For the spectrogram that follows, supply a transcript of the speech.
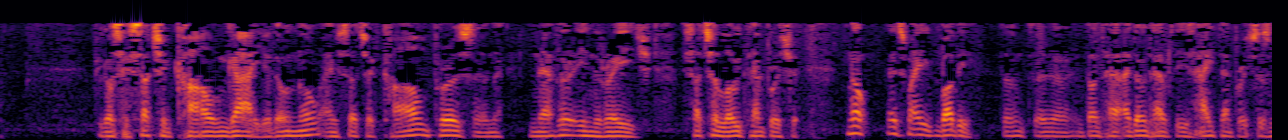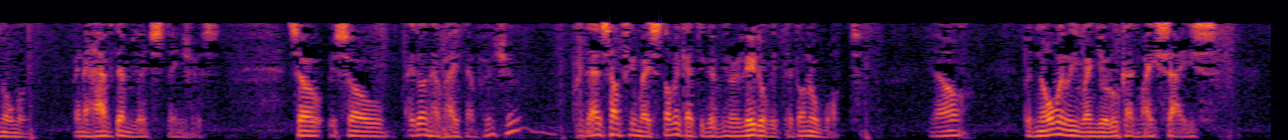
because I'm such a calm guy. You don't know? I'm such a calm person, never in rage, such a low temperature. No, that's my body. Doesn't uh, don't ha- I don't have these high temperatures normally. When I have them, that's dangerous. So so I don't have high temperature, but that's something my stomach had to get rid of it. I don't know what, you know. But normally, when you look at my size,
